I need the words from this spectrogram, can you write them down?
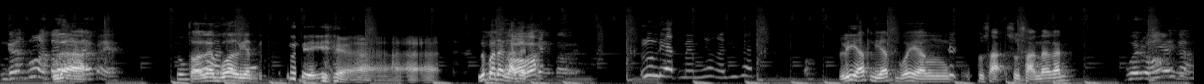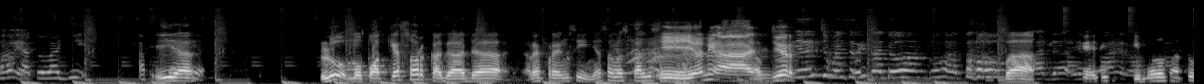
Enggak, gua enggak tahu Enggak. ada apa ya. Soalnya gue lihat itu deh. Iya. Lu pada nggak ada? Tahu ya. Lu lihat meme-nya gak sih, San? Lihat lihat gue yang Susa- Susana kan. Gua doang iya, tahu ya. satu lagi. Apa Iya. ya? Lu mau podcast sor kagak ada referensinya sama sekali. Iya nih anjir. Ini cuma cerita doang, gua enggak tahu. Bah, ada Kayak ini. Kibul satu.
